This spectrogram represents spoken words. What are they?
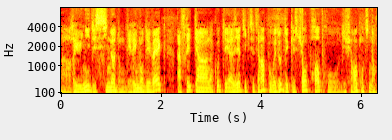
a, réuni des synodes, donc des réunions d'évêques africains d'un côté, asiatiques, etc., pour résoudre des questions propres aux différents continents.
